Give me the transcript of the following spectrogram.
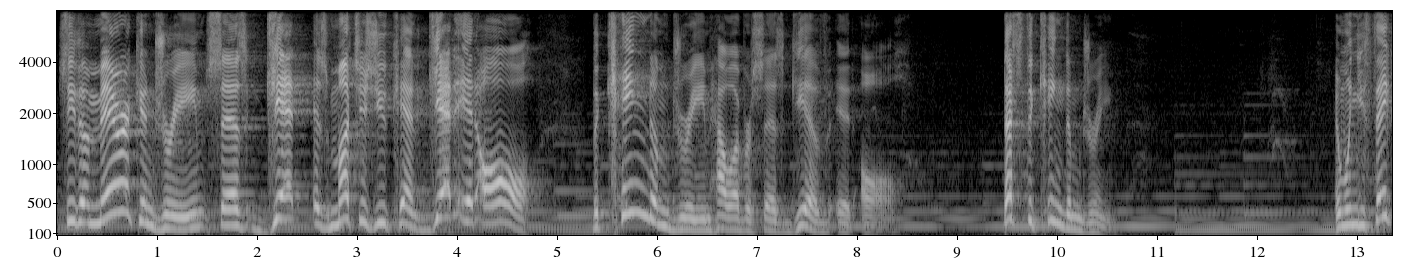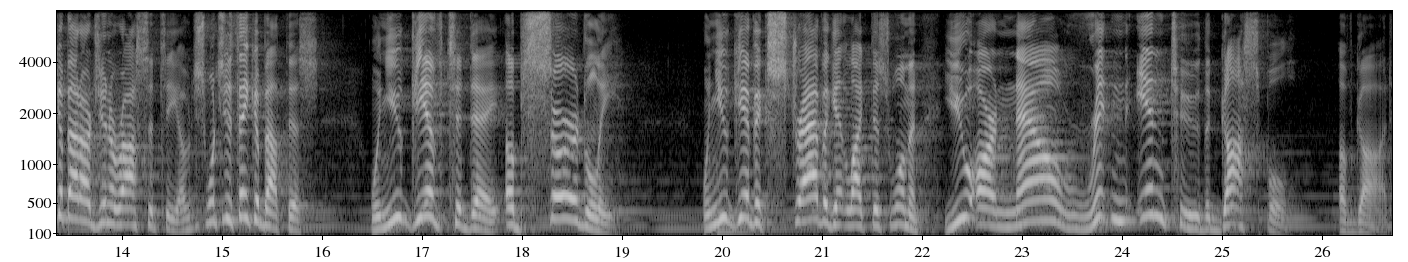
See, the American dream says get as much as you can, get it all. The kingdom dream, however, says give it all. That's the kingdom dream. And when you think about our generosity, I just want you to think about this. When you give today absurdly, when you give extravagant like this woman, you are now written into the gospel of God.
